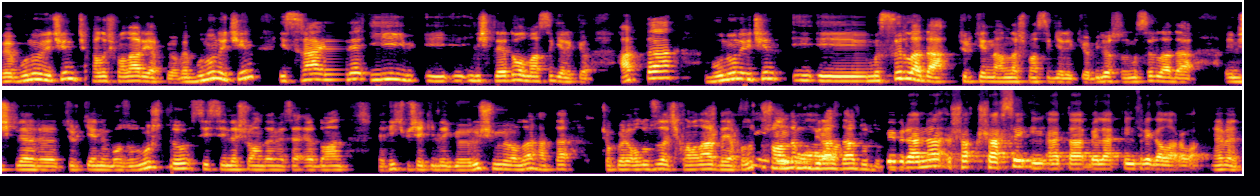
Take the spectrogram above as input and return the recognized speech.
ve bunun için çalışmalar yapıyor ve bunun için İsrail'le iyi, iyi ilişkilerde olması gerekiyor. Hatta bunun için Mısır'la da Türkiye'nin anlaşması gerekiyor. Biliyorsunuz Mısır'la da ilişkiler e, Türkiye'nin bozulmuştu. Sisi ile şu anda mesela Erdoğan e, hiçbir şekilde görüşmüyorlar. Hatta çok böyle olumsuz açıklamalar da yapılmış. Şu anda bu biraz daha durdu. Bir-birine şahsi hatta belə intrigaları var. Evet.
